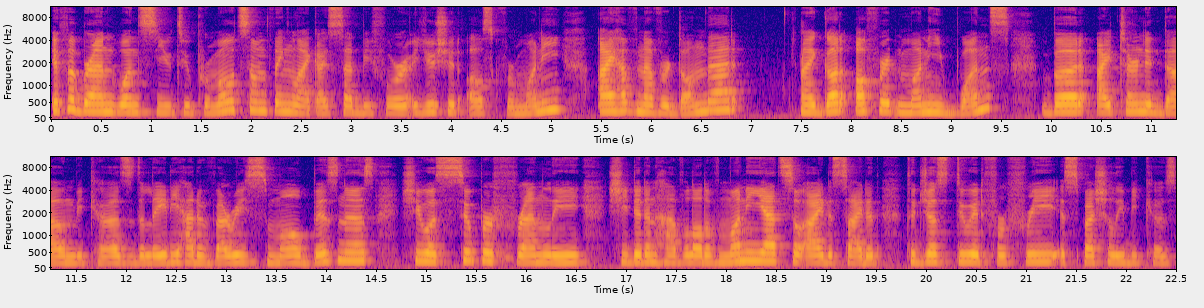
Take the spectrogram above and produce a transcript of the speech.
If a brand wants you to promote something, like I said before, you should ask for money. I have never done that I got offered money once, but I turned it down because the lady had a very small business. She was super friendly. She didn't have a lot of money yet, so I decided to just do it for free, especially because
